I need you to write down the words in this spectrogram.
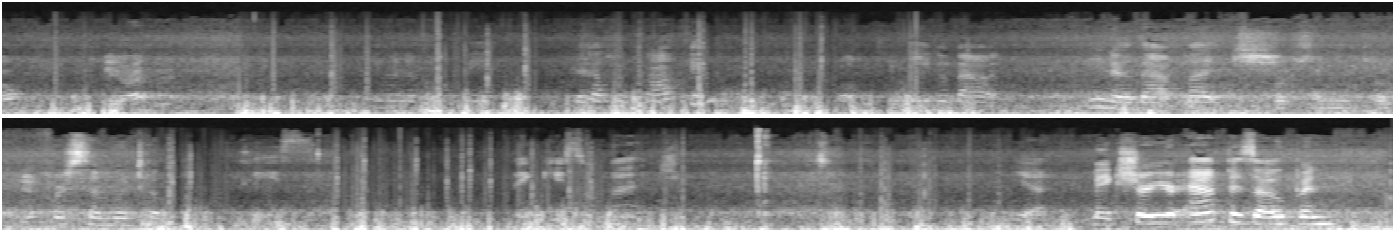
Oh, be right back. You want to help me a cup of coffee? Leave about, you know, that much For some utopia. for some utopia, please. Thank you so much. Yeah. Make sure your app is open.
